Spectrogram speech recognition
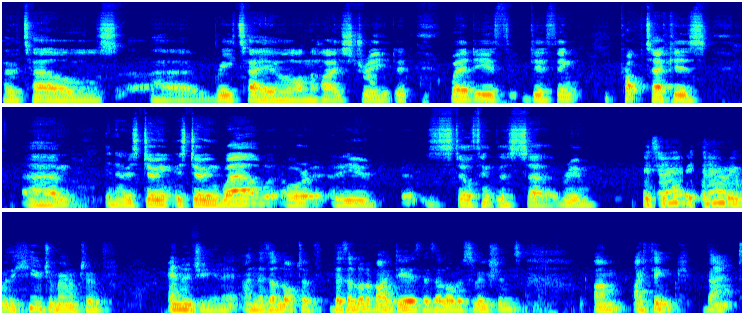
hotels, uh, retail on the high street. Where do you do you think prop tech is um, you know is doing is doing well, or do you still think there's uh, room? It's an it's an area with a huge amount of energy in it, and there's a lot of there's a lot of ideas, there's a lot of solutions. Um, I think that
